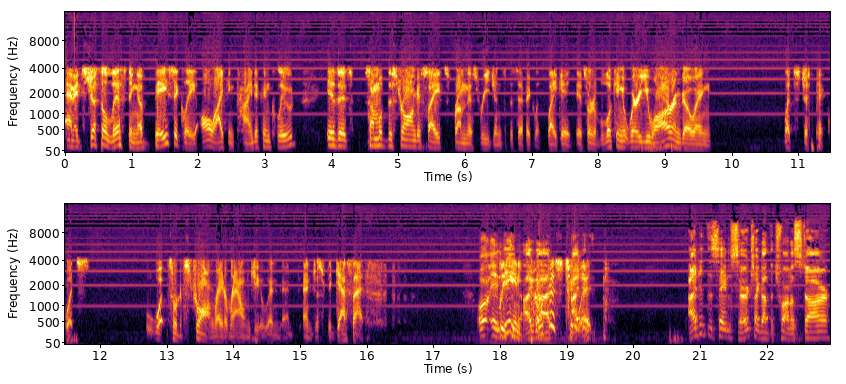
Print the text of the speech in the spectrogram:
and it's just a listing of basically all I can kind of conclude is it's some of the strongest sites from this region specifically. Like it, it's sort of looking at where you are and going, let's just pick what's what's sort of strong right around you and, and, and just to guess that. Well, indeed, I got. I it. did, I did the same search. I got the Toronto Star,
